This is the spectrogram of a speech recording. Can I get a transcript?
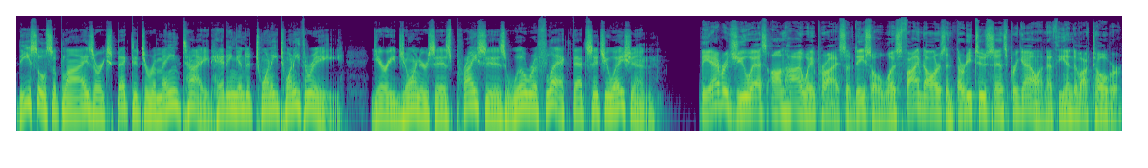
Diesel supplies are expected to remain tight heading into 2023. Gary Joyner says prices will reflect that situation. The average U.S. on highway price of diesel was $5.32 per gallon at the end of October.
